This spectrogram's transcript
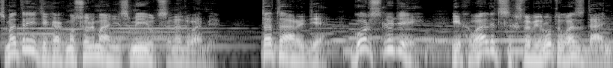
Смотрите, как мусульмане смеются над вами. Татары где? Горсть людей. И хвалятся, что берут у вас дань.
